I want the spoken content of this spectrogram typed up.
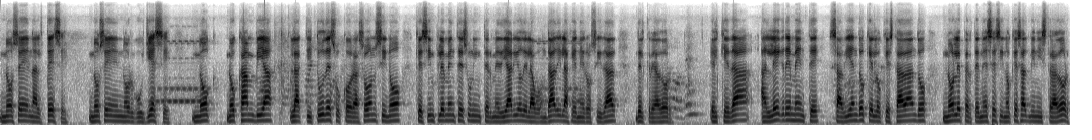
no se enaltece, no se enorgullece, no, no cambia la actitud de su corazón, sino que simplemente es un intermediario de la bondad y la generosidad del Creador. El que da alegremente sabiendo que lo que está dando no le pertenece, sino que es administrador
